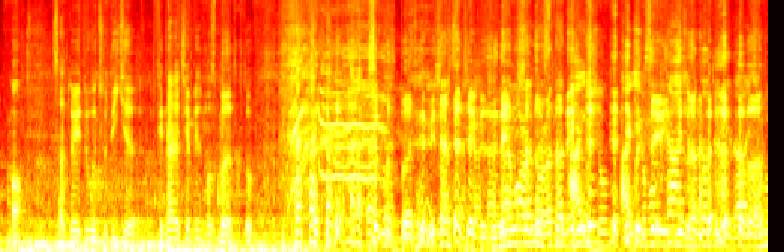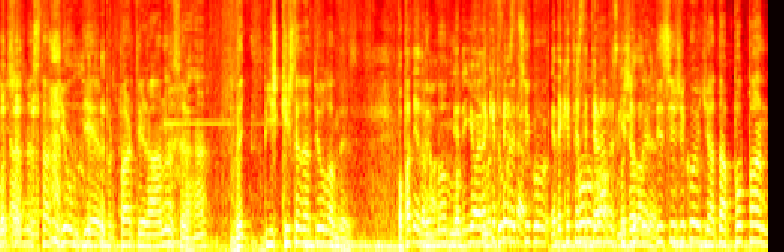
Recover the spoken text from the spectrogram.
Po. Sa ty i duhet çudi që finalja e Champions mos bëhet këtu. Që mos bëhet finalja e Champions. Ne e morëm dorë atë. Ai shumë, ai shumë se i do të ditë. Ai shumë isha në stadium dje për të parë Tiranën se dhe kishte edhe aty holandezë. Po patjetër. Edhe jo edhe ke festa. Edhe ke festa po, po, Tiranës po, kishte holandezë. Disi shikoj që ata po pan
